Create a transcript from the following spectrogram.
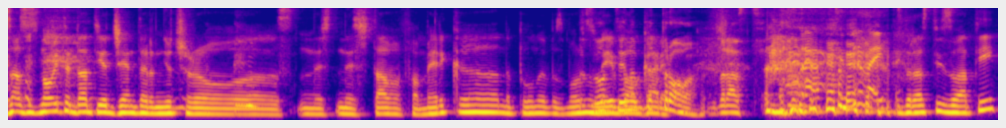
За, с новите дати е gender neutral неща в Америка, напълно е възможно. Златина не и в България. Петрова. Здрасти. Здрасти, здравейте. Здрасти, Злати.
